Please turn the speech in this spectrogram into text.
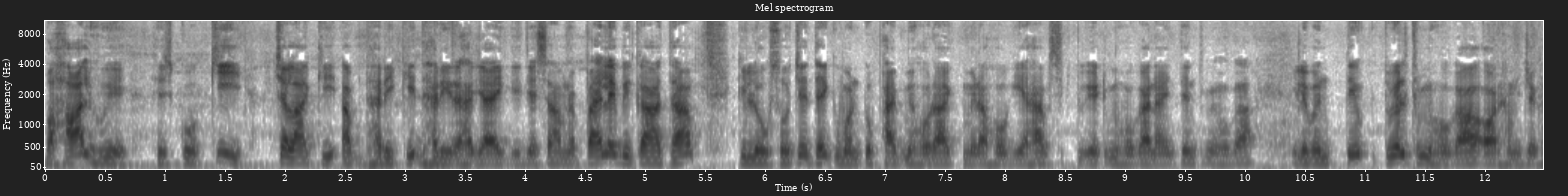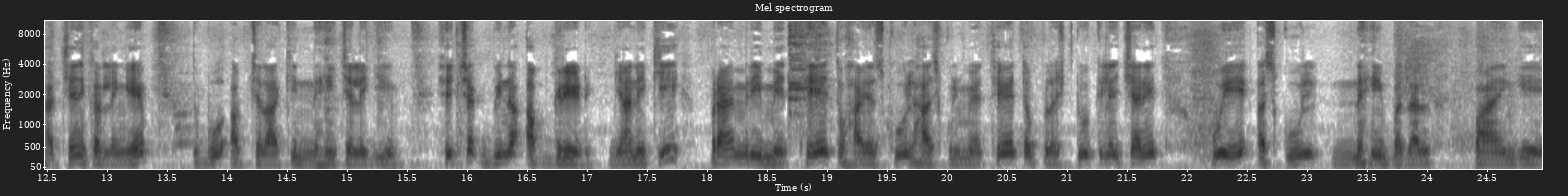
बहाल हुए शिक्षकों की चला की अब धरी की धरी रह जाएगी। जैसा हमने पहले भी कहा था कि लोग सोचे थे कि वन टू फाइव में हो रहा है, मेरा हो गया है सिक्स टू एट में होगा नाइन टेंथ में होगा इलेवन ट्वेल्थ में होगा और हम जगह चेंज कर लेंगे तो वो अब चला की नहीं चलेगी। शिक्षक बिना अपग्रेड यानी कि प्राइमरी में थे तो हाई स्कूल हाई स्कूल में थे तो प्लस टू के लिए चयनित हुए स्कूल नहीं बदल पाएँगे।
